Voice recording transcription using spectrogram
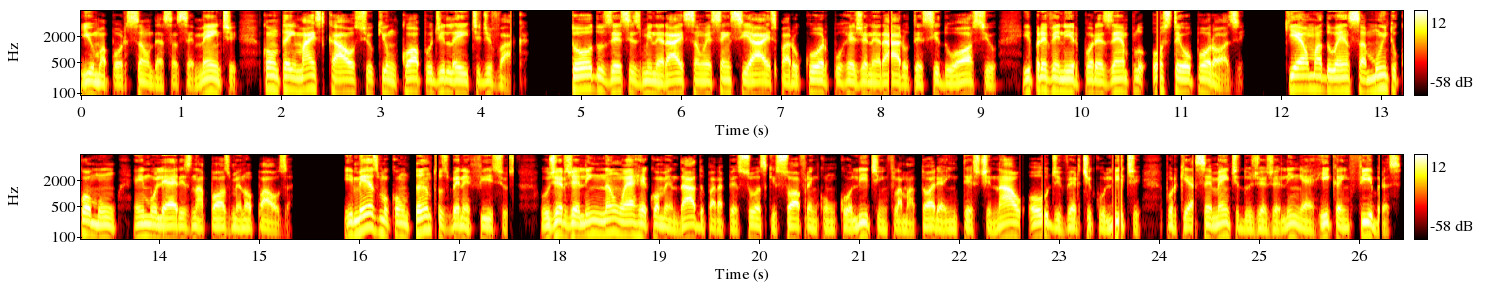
E uma porção dessa semente contém mais cálcio que um copo de leite de vaca. Todos esses minerais são essenciais para o corpo regenerar o tecido ósseo e prevenir, por exemplo, osteoporose, que é uma doença muito comum em mulheres na pós-menopausa. E mesmo com tantos benefícios, o gergelim não é recomendado para pessoas que sofrem com colite inflamatória intestinal ou diverticulite, porque a semente do gergelim é rica em fibras,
